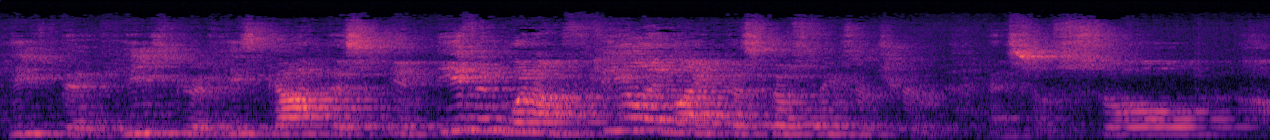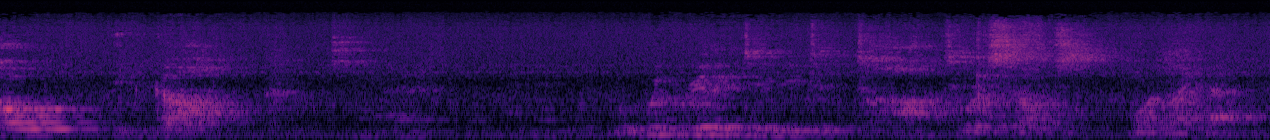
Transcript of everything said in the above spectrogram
He's big, He's good, He's got this. And even when I'm feeling like this, those things are true. And so, soul hope in God. We really do need to talk to ourselves more like that.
